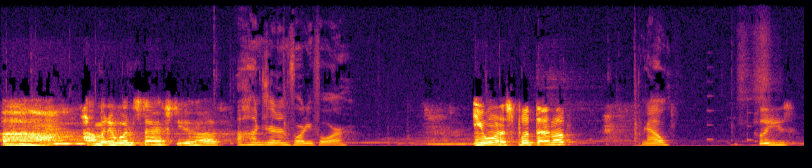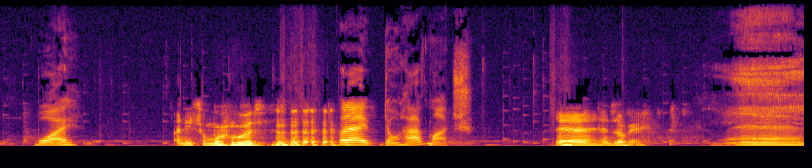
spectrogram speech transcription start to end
Uh, how many wood stacks do you have? 144. You want to split that up, No? please? Why? I need some more wood. But I don't have much. yeah, it's okay. Yeah.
